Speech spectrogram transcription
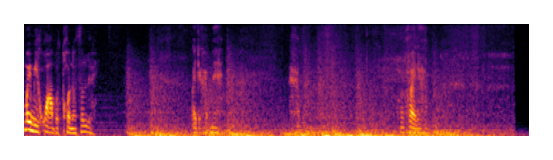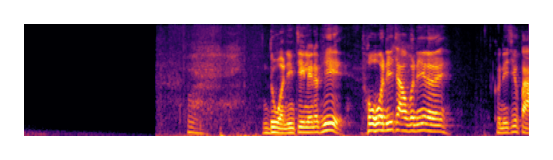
ไม่มีความอดทนเอาซะเลย ไปเถอะครับแม่นะครับค่อยๆนะครับ ด่วนจริง ๆ เลยนะพี่ โทรวันนี้จะเอาวันนี้เลย คนนี้ชื่อฟ้า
